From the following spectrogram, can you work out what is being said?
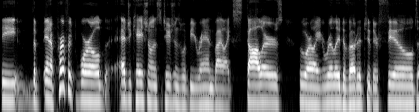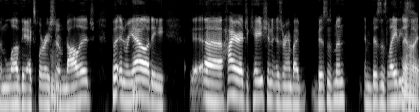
the the in a perfect world, educational institutions would be ran by like scholars who are like really devoted to their fields and love the exploration of knowledge. But in reality, uh, higher education is ran by businessmen and business ladies. Oh, yeah.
